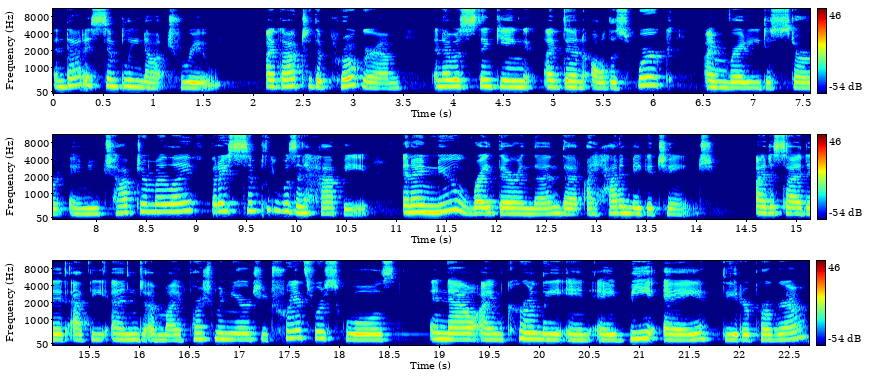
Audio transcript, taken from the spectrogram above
and that is simply not true. I got to the program and I was thinking, I've done all this work, I'm ready to start a new chapter in my life, but I simply wasn't happy, and I knew right there and then that I had to make a change. I decided at the end of my freshman year to transfer schools, and now I am currently in a BA theater program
